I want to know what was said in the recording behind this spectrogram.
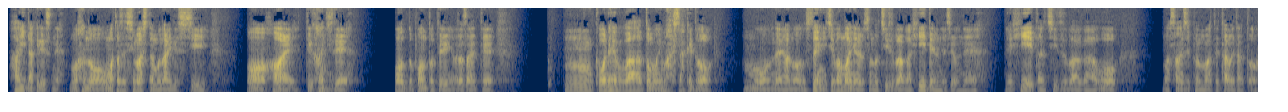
はいだけですね。もうあの、お待たせしましたもないですし、ああ、はい、って感じで、ポンとポンと手に渡されて、うーん、これは、と思いましたけど、もうね、あの、すでに一番前にあるそのチーズバーガー冷えてるんですよね。で、冷えたチーズバーガーを、まあ、30分待って食べたと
